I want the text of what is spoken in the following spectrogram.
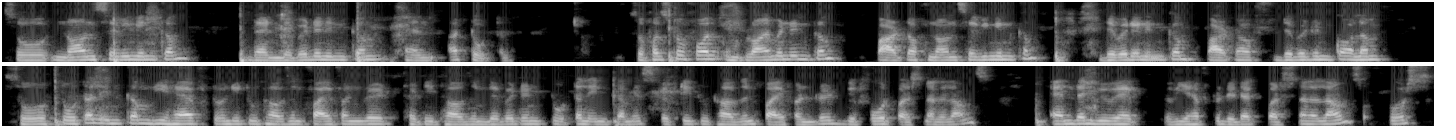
So non-saving income, then dividend income and a total. So first of all, employment income, part of non-saving income, dividend income, part of dividend column. So total income we have 22,500, 30,000 dividend, total income is 52,500 before personal allowance. And then we have, we have to deduct personal allowance, of course,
